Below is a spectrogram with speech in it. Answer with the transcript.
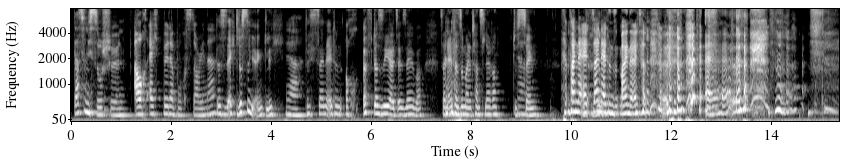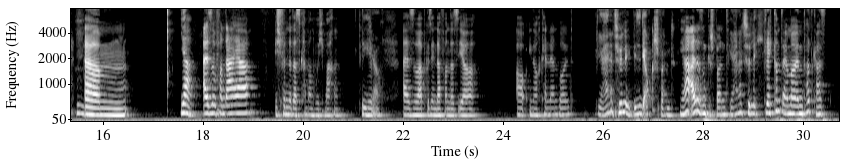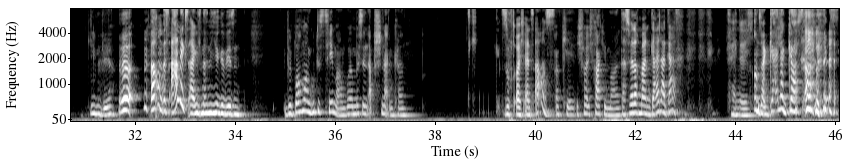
Das finde ich so schön. Auch echt Bilderbuch-Story, ne? Das ist echt lustig eigentlich. Ja. Dass ich seine Eltern auch öfter sehe als er selber. Seine Eltern sind meine Tanzlehrer. Just Ja. saying. Meine El seine Eltern sind meine Eltern. ähm, ja, also von daher, ich finde, das kann man ruhig machen. Finde ich auch. Also abgesehen davon, dass ihr ihn auch kennenlernen wollt. Ja, natürlich. Wir sind ja auch gespannt. Ja, alle sind gespannt. Ja, natürlich. Vielleicht kommt er mal in den Podcast. Lieben wir. Warum ist Alex eigentlich noch nie hier gewesen? Wir brauchen mal ein gutes Thema, wo er ein bisschen abschnacken kann. Sucht euch eins aus. Okay, ich, ich frage ihn mal. Das wäre doch mal ein geiler Gast. Fände ich. Unser geiler Gast, Alex.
